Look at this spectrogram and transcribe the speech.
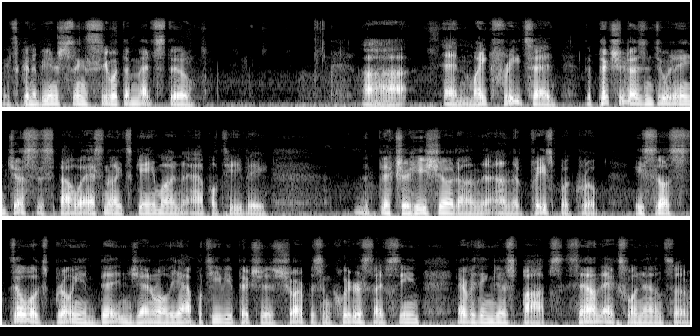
it's going to be interesting to see what the Mets do. Uh, and Mike Freed said the picture doesn't do it any justice about last night's game on Apple TV. The picture he showed on the on the Facebook group, he said still looks brilliant. but in general, the Apple TV picture is sharpest and clearest I've seen. Everything just pops. Sound excellent, announcer.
